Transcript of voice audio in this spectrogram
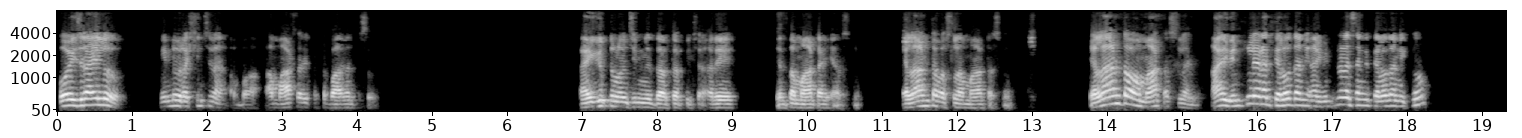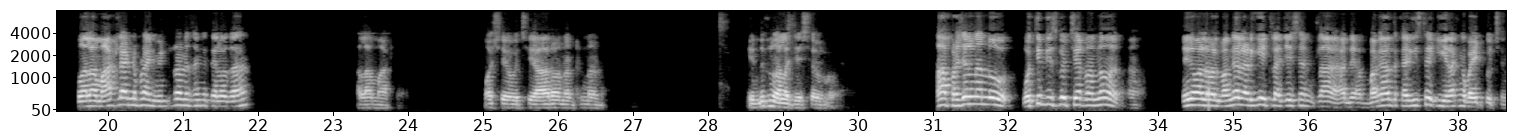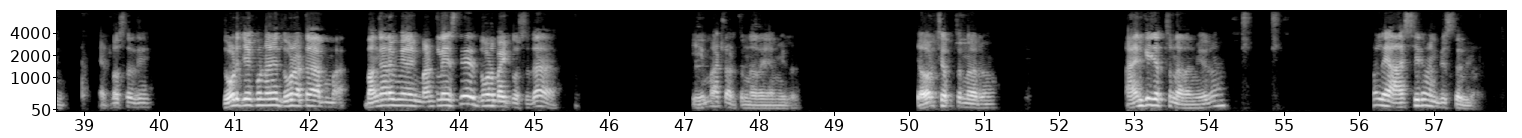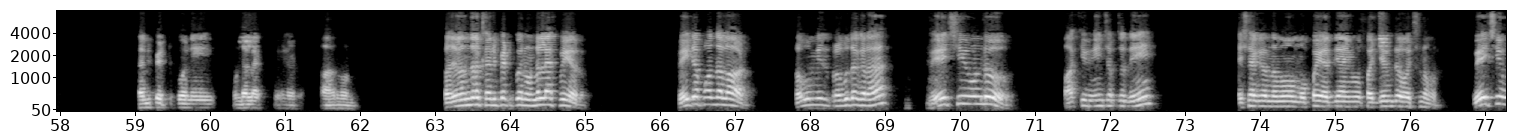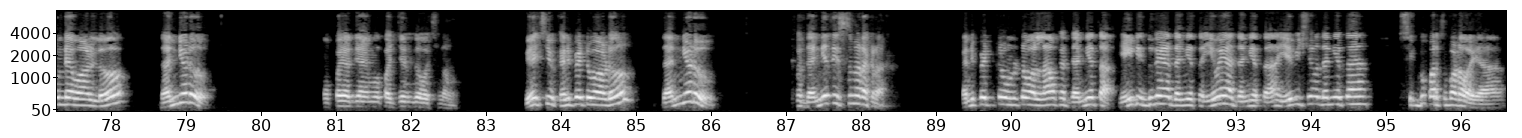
ఓ ఇజ్రాయిల్ నిన్ను రక్షించిన అబ్బా ఆ మాట్లాడే కొంత బాధ అనిపిస్తుంది. ఐగుప్తుల నుంచి నిన్ను తప్పించా అరే ఎంత మాట అయ్యా అసలు. ఎలా అంటావు అసలు ఆ మాట అసలు? ఎలా అంటావు ఆ మాట అసలు అని. ఆయన వింటున్నాడని తెలియదని ఆయన వింటున్నాడని సంగతి తెలియదా నీకు? నువ్వు అలా మాట్లాడినప్పుడు ఆయన వింటున్నాడని సంగతి తెలియదా అలా మాట్లాడు. మోసే వచ్చి ఆరో అని అంటున్నాడు ఎందుకు నువ్వు అలా చేసావు నువ్వు ఆ ప్రజలు నన్ను ఒత్తిడి తీసుకొచ్చారు నన్ను. నేను వాళ్ళ వాళ్ళు బంగారు అడిగి ఇట్లా చేశాను ఇట్లా అంటే బంగారంతో కరిగిస్తే ఈ రకంగా బయటకు వచ్చింది. ఎట్లా వస్తుంది? దూడ చేయకుండానే దూడ అట్లా బంగారం మీద మంటలేస్తే దూడ బయటకు వస్తుందా? ఏం మాట్లాడుతున్నారయ్యా మీరు? ఎవరు చెప్తున్నారు? ఆయనకే చెప్తున్నారా మీరు? మళ్ళీ ఆశ్చర్యం అనిపిస్తుంది. కనిపెట్టుకొని ఉండలేకపోయాడు ఆరోన్ ప్రజలందరూ కనిపెట్టుకొని ఉండలేకపోయారు. వెయిట్ అపాన్ ద లాడ్ ప్రభు మీద ప్రభు దగ్గర వేచి ఉండు. వాక్యం ఏం చెప్తుంది? యశాగ్రంథము ముప్పై అధ్యాయము పద్దెనిమిదో వచనము. వేచి ఉండేవాళ్ళు ధన్యుడు. ముప్పై అధ్యాయము పద్దెనిమిదో వచనము. వేచి కనిపెట్టువాడు ధన్యుడు. ఒక ధన్యత ఇస్తున్నాడు అక్కడ. కనిపెట్టు ఉండటం వల్ల ఒక ధన్యత. ఏంటి ఎందుకయ్యా ధన్యత? ఏమయ్యా ధన్యత? ఏ విషయంలో ధన్యత? సిగ్గుపరచబడవయ్యా.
